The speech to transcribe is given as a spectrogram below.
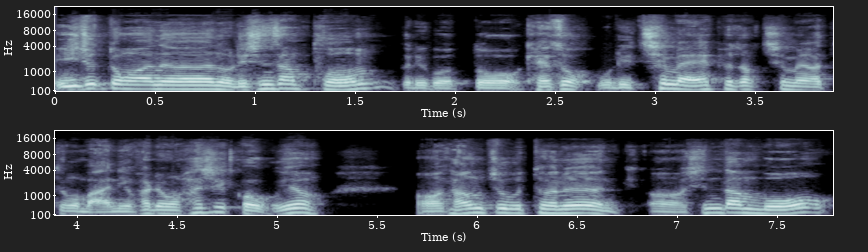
2주 동안은 우리 신상품 그리고 또 계속 우리 치매, 표적 치매 같은 거 많이 활용을 하실 거고요. 어, 다음 주부터는 어, 신담보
